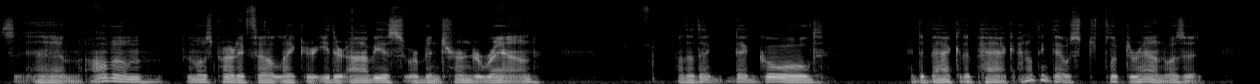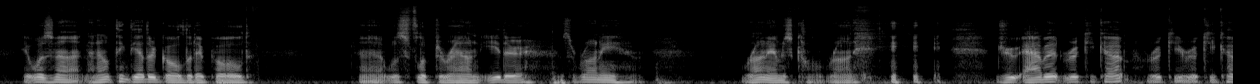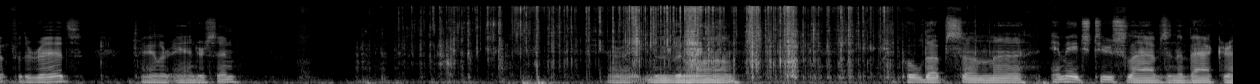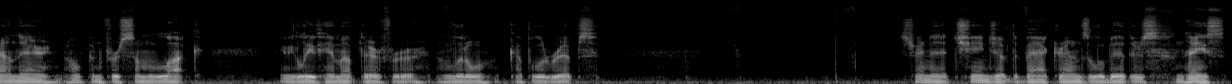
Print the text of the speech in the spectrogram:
So, um, all of them, for the most part, I felt like are either obvious or been turned around. Although that, that gold at the back of the pack, I don't think that was flipped around, was it? It was not. I don't think the other gold that I pulled uh, was flipped around either. It's Ronnie, Ronnie, I'm just calling Ronnie. Drew Abbott, Rookie Cup, Rookie Rookie Cup for the Reds. Tyler Anderson. All right, moving along. Pulled up some uh, MH2 slabs in the background there, hoping for some luck. Maybe leave him up there for a little couple of rips. Just trying to change up the backgrounds a little bit. There's a nice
